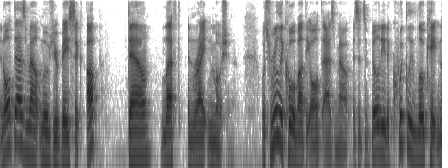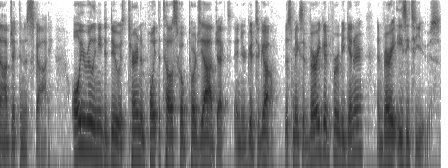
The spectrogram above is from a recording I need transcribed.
An alt-az mount moves your basic up, down, left, and right in motion. What's really cool about the alt-az mount is its ability to quickly locate an object in the sky. All you really need to do is turn and point the telescope towards the object and you're good to go. This makes it very good for a beginner and very easy to use.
